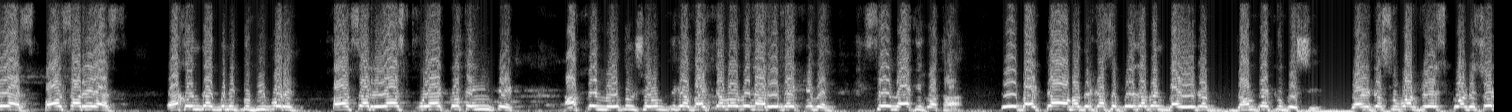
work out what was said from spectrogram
এয়াস পালসার এয়াস এখন দেখবেন একটু বিপরীত। পালসার এয়াস পুরো এক কথা ইনটেক আপনি নতুন শোরুম থেকে বাইকটা পাবেন আর এই বাইক নেবেন। সেম একই কথা। এই বাইকটা আমাদের কাছে পেয়ে যাবেন। ভাই, এটার দামটা একটু বেশি। কারণ এটা সুপার ফ্রেশ কন্ডিশন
